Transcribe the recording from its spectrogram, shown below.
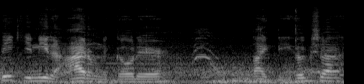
think you need an item to go there, like the hook shot.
